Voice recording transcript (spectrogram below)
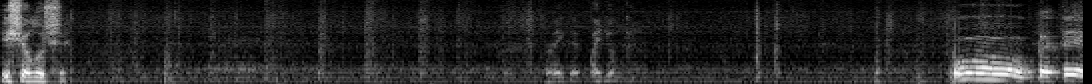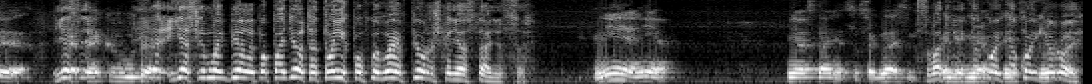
еще лучше. Пойдем-ка. О, КТ. Если, КТ круто. если мой белый попадет, от твоих попугаев перышко не останется. Не, не. Не останется, согласен. Смотри, Они какой, какой герой.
